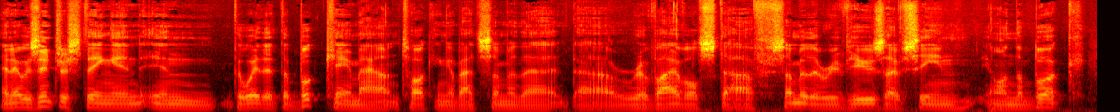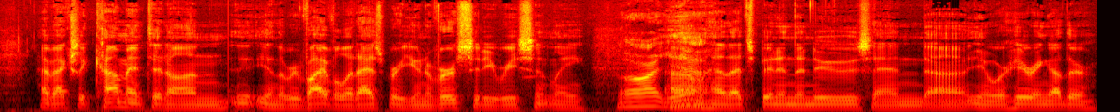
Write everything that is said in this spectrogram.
and it was interesting in, in the way that the book came out and talking about some of that uh, revival stuff. Some of the reviews I've seen on the book have actually commented on you know, the revival at Asbury University recently All right, yeah. um, how that's been in the news, and uh, you know we're hearing other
